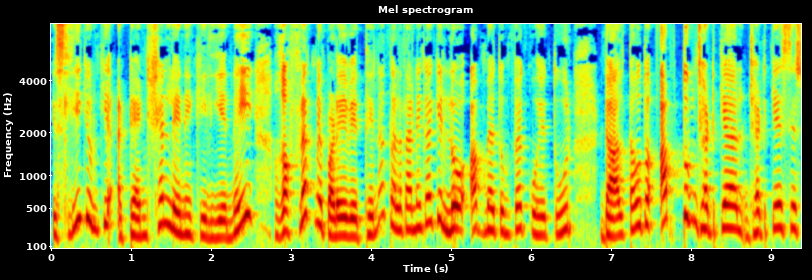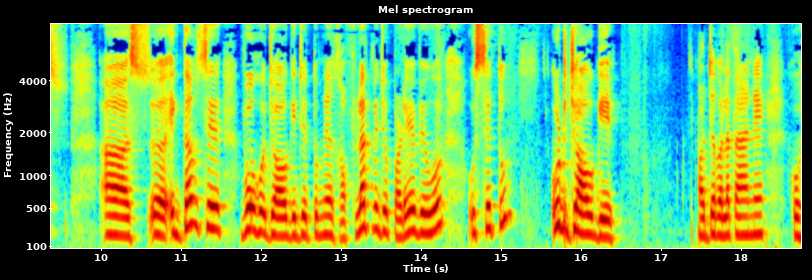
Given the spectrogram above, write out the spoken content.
اس لیے کہ ان کی اٹینشن لینے کے لیے نہیں، غفلت میں پڑے ہوئے تھے نا۔ تو اللہ تعالیٰ نے کہا کہ لو، اب میں تم پہ کوہ تور ڈالتا ہوں، تو اب تم جھٹکے جھٹکے سے ایک دم سے وہ ہو جاؤ گے۔ جو تم نے غفلت میں جو پڑے ہوئے ہو، اس سے تم اٹھ جاؤ گے۔ اور جب اللہ تعالیٰ نے کوہ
